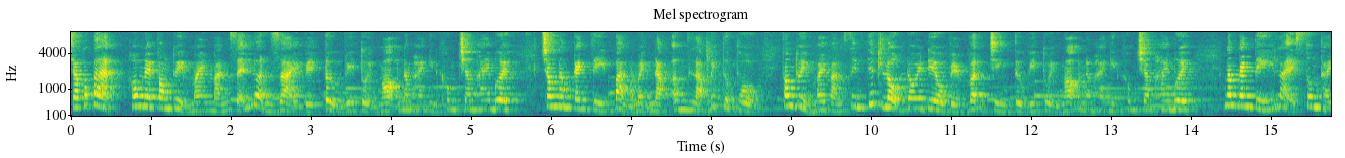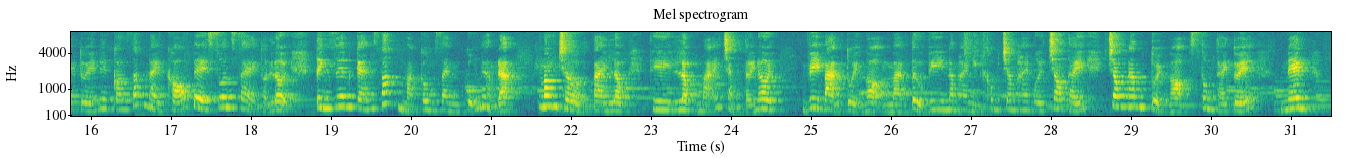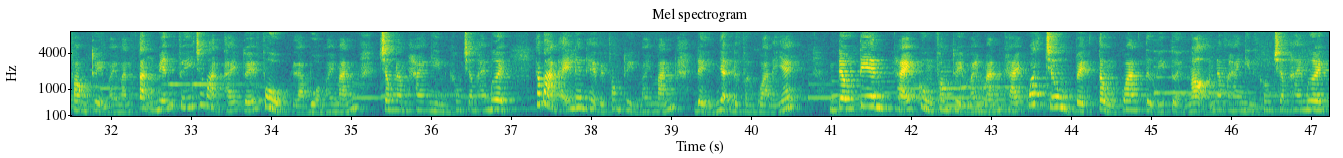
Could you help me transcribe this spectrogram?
Chào các bạn, hôm nay Phong thủy may mắn sẽ luận giải về tử vi tuổi ngọ năm 2020. Trong năm canh tí bản mệnh nạp âm là bích tượng thổ. Phong thủy may mắn xin tiết lộ đôi điều về vận trình tử vi tuổi ngọ năm 2020. Năm canh tí lại xung thái tuế nên con giáp này khó bề suôn sẻ thuận lợi, tình duyên kém sắc mà công danh cũng ảm đạm. Mong chờ tài lộc thì lộc mãi chẳng tới nơi. Vì bạn tuổi ngọ mà tử vi năm 2020 cho thấy trong năm tuổi ngọ xung thái tuế nên phong thủy may mắn tặng miễn phí cho bạn thái tuế phủ là bùa may mắn trong năm 2020. Các bạn hãy liên hệ với phong thủy may mắn để nhận được phần quà này nhé. Đầu tiên, hãy cùng phong thủy may mắn khái quát chung về tổng quan tử vi tuổi ngọ năm 2020.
